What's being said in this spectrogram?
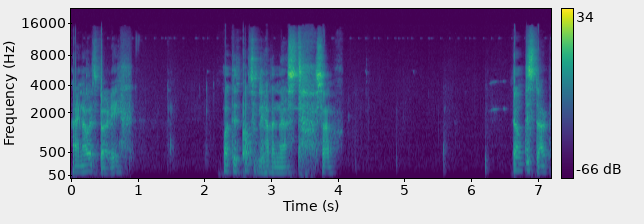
I know it's birdie. but it possibly have a nest, so don't disturb.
